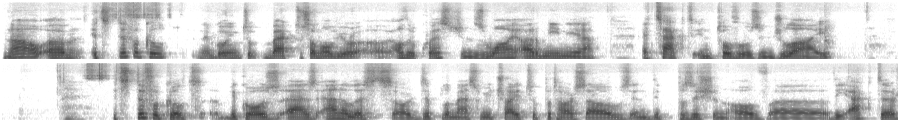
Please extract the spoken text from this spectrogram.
Now um, it's difficult. Going to back to some of your uh, other questions, why Armenia attacked in Tovuz in July? It's difficult because as analysts or diplomats, we try to put ourselves in the position of uh, the actor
